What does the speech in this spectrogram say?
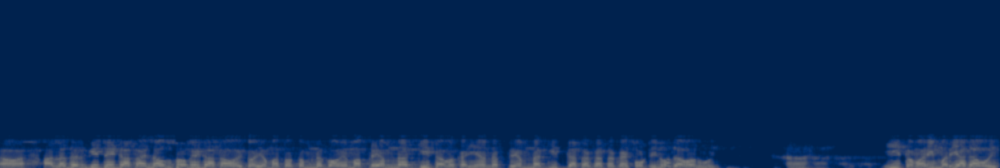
આ લગન ગીત ગીતે ગાતા હોય લવ સોંગ ગાતા હોય તો એમાં તો તમને કહું એમાં પ્રેમના જ ગીત આવે કઈ એને પ્રેમના ગીત ગાતા ગાતા કઈ સોટી ન જવાનું હોય. હા હા હા. ઈ તમારી મર્યાદા હોય.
